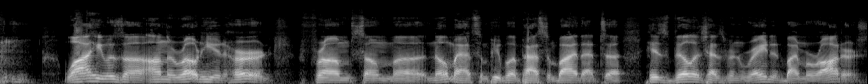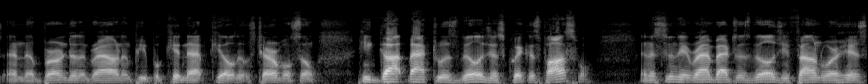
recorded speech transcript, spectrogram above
While he was uh, on the road, he had heard from some uh, nomads, some people that passed him by, that uh, his village has been raided by marauders and uh, burned to the ground, and people kidnapped, killed. It was terrible. So he got back to his village as quick as possible. And as soon as he ran back to his village, he found where his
